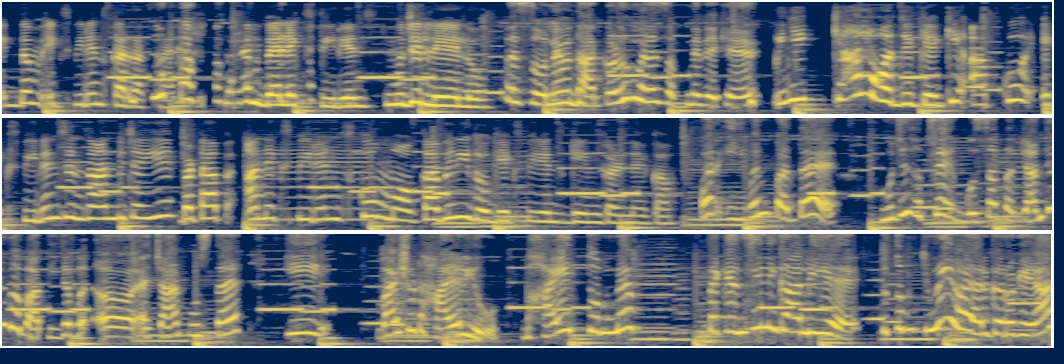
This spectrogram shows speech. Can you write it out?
एकदम एक्सपीरियंस कर रखा है। आई एम वेल एक्सपीरियंस मुझे ले लो। मैं सोने में धाकड़ हूँ मैंने सपने देखे ये क्या लॉजिक है कि आपको एक्सपीरियंस इंसान भी चाहिए बट आप अनएक्सपीरियंस को मौका भी नहीं दोगे एक्सपीरियंस गेन करने का। और इवन पता है मुझे सबसे गुस्सा तब जानती हो कब आती जब एचआर पूछता है कि वाई शुड हायर यू भाई तुमने वैकेंसी निकाली है। तो तुम क्यों नहीं हायर करोगे यार?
